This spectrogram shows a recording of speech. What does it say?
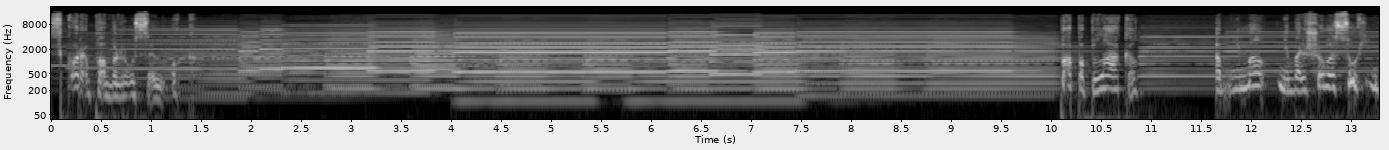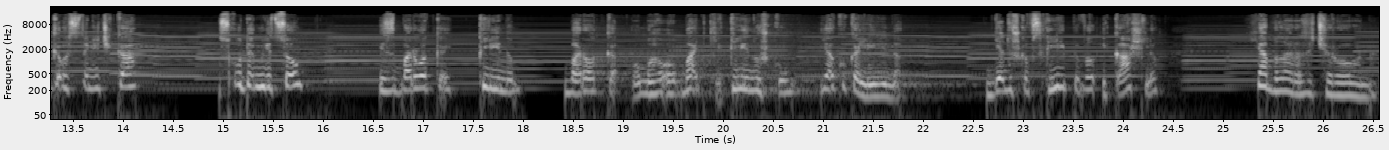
Скоро помру, сынок. Папа плакал, обнимал небольшого сухенького старичка с худым лицом и с бородкой клином. Бородка у моего батьки клинушку, як у. Дедушка всхлипывал и кашлял. Я была разочарована.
